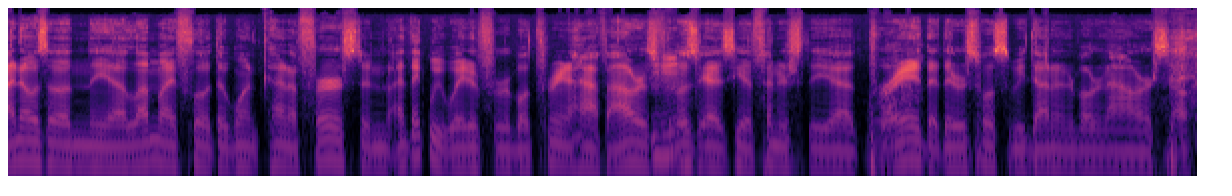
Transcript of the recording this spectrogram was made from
I know it was on the alumni float that went kind of first, and I think we waited for about three and a half hours for those guys to get finished the uh, parade that they were supposed to be done in about an hour. So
